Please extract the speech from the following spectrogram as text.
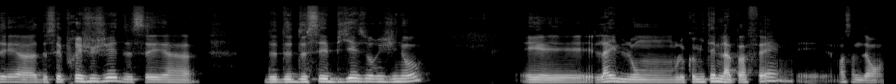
euh, de ces préjugés, de ces, de, de, de, ces biais originaux. Et là, ils le comité ne l'a pas fait, et moi, ça me dérange.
